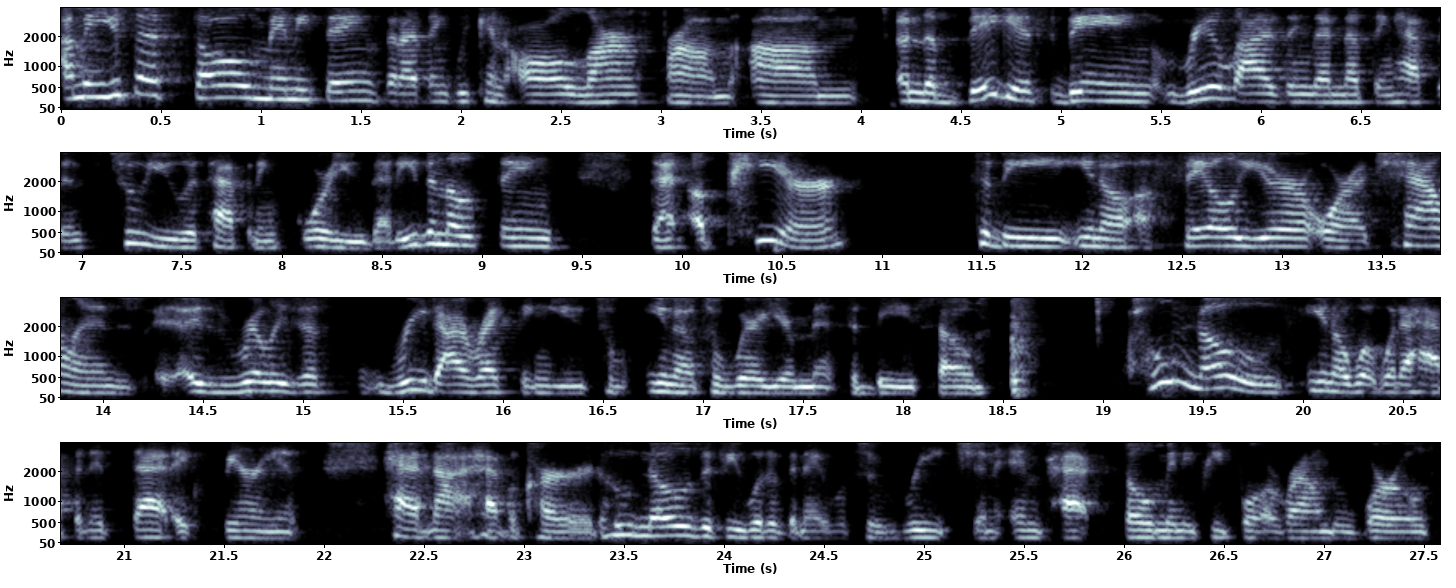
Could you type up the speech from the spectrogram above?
i mean you said so many things that i think we can all learn from um, and the biggest being realizing that nothing happens to you it's happening for you that even those things that appear to be you know a failure or a challenge is really just redirecting you to you know to where you're meant to be. So who knows you know what would have happened if that experience had not have occurred? Who knows if you would have been able to reach and impact so many people around the world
